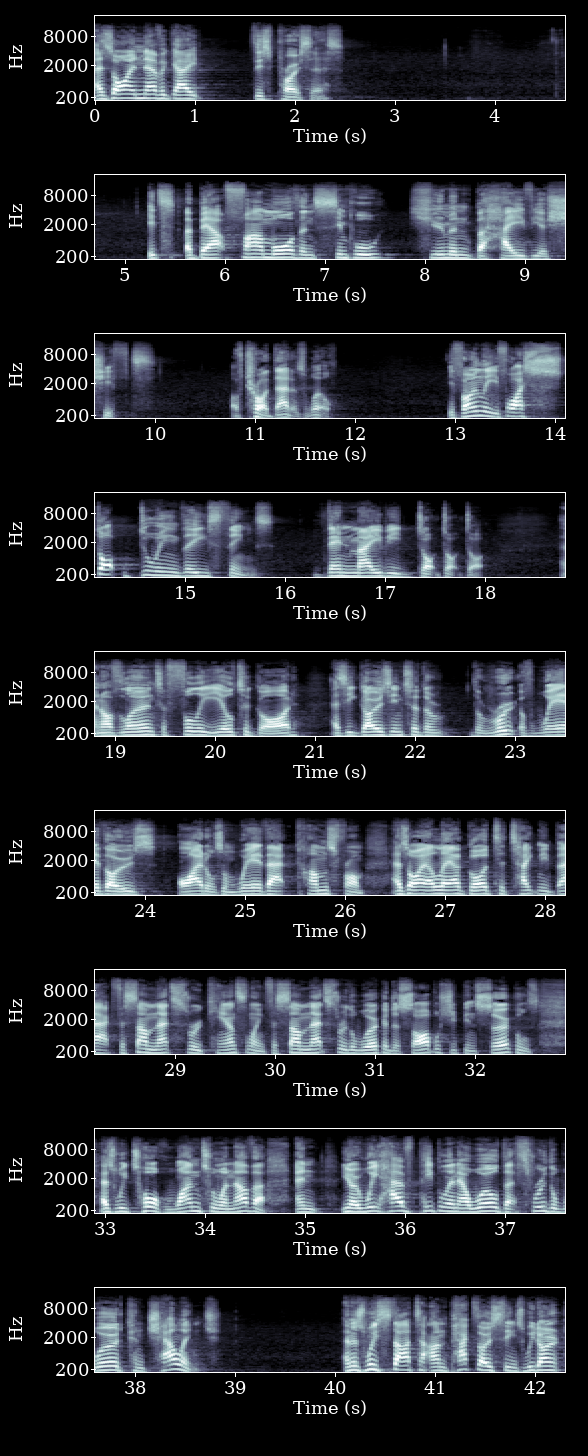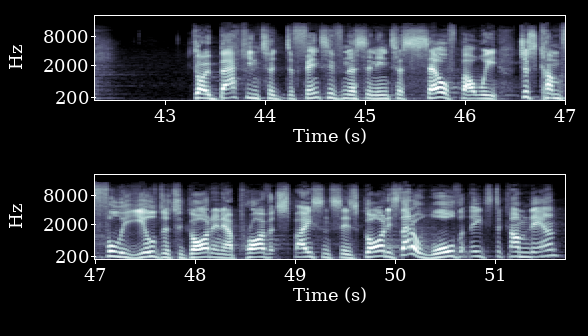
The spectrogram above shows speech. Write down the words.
as I navigate this process. It's about far more than simple human behavior shifts. I've tried that as well. If only if I stop doing these things, then maybe dot, dot, dot. And I've learned to fully yield to God as He goes into the, the root of where those idols and where that comes from. As I allow God to take me back. For some, that's through counseling. For some, that's through the work of discipleship in circles. As we talk one to another. And, you know, we have people in our world that through the word can challenge. And as we start to unpack those things, we don't go back into defensiveness and into self, but we just come fully yielded to God in our private space and says, God, is that a wall that needs to come down?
